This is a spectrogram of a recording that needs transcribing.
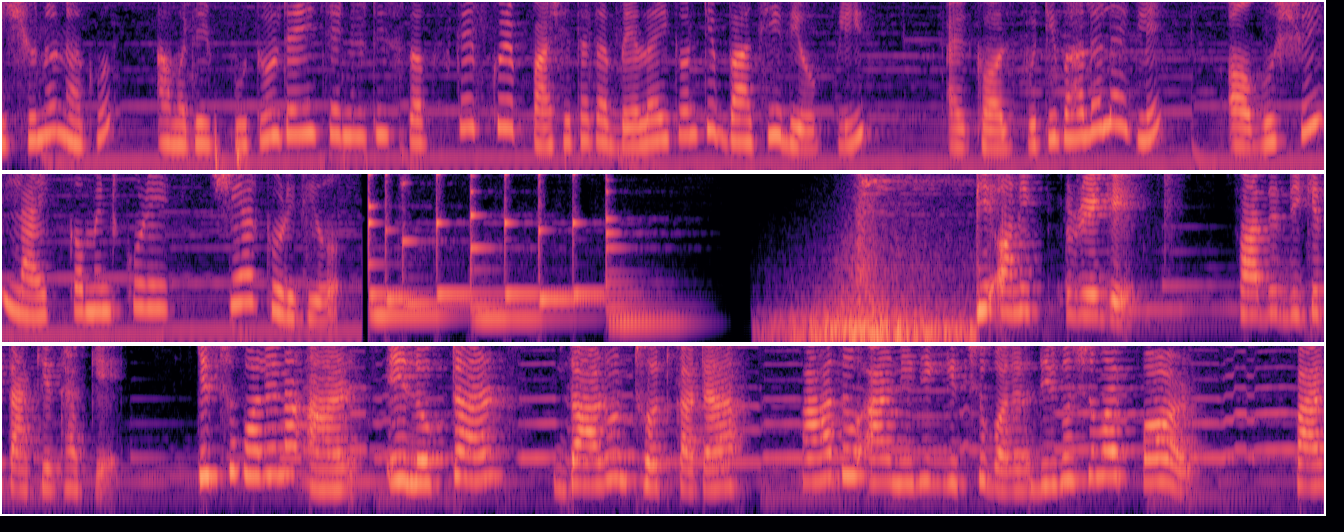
এই শোনো না গো, আমাদের পুতুল ডায়েরি চ্যানেলটি সাবস্ক্রাইব করে পাশে থাকা বেল আইকনটি বাজিয়ে দিও প্লিজ। আর গল্পটি ভালো লাগলে অবশ্যই লাইক, কমেন্ট করে শেয়ার করে দিও। অনেক রেগে ফাদের দিকে তাকিয়ে থাকে। কিছু বলে না আর, এই লোকটার দারুণ ঠোঁট কাটা। ফাহাদও আর নিধি কিছু বলে না। দীর্ঘ সময় পর পার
